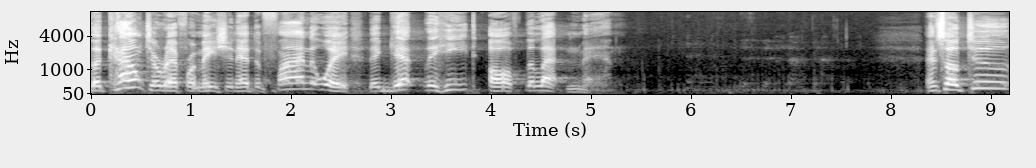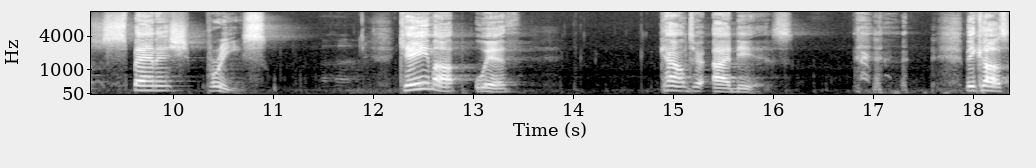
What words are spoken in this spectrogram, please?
the Counter Reformation had to find a way to get the heat off the Latin man. And so, two Spanish priests came up with counter ideas. because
